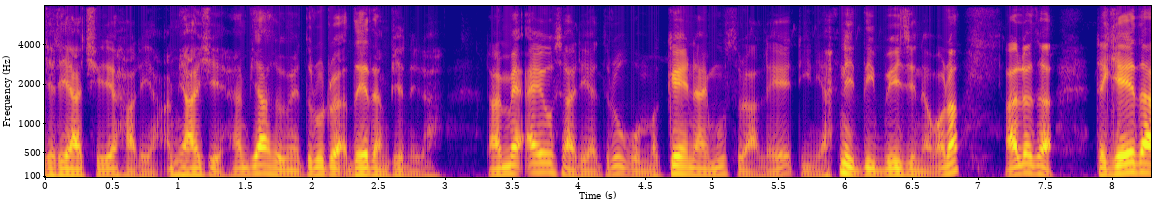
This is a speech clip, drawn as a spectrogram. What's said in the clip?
ရေရရာခြေတဲ့ဟာတွေကအများကြီးရှိဟန်ပြဆိုရင်သူတို့အတွက်အသေးအံဖြစ်နေတာဒါပေမဲ့အဲ့ဥစ္စာတွေကသူတို့ကိုမကယ်နိုင်ဘူးဆိုတာလေဒီနေရာနေသိပေးနေတာပေါ့နော်။အဲ့လိုဆိုတကယ်သာ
